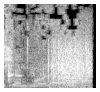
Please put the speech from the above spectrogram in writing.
Senora.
